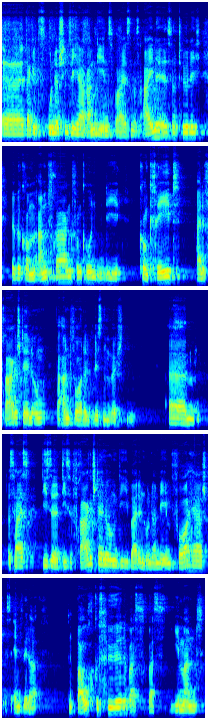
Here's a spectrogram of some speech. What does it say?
äh, da gibt es unterschiedliche Herangehensweisen. Das eine ist natürlich, wir bekommen Anfragen von Kunden, die konkret eine Fragestellung beantwortet wissen möchten. Ähm, das heißt, diese, diese Fragestellung, die bei den Unternehmen vorherrscht, ist entweder ein Bauchgefühl, was, was jemand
